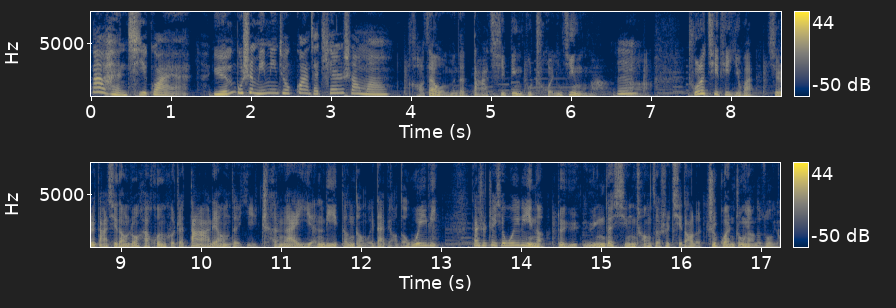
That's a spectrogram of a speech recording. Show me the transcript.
那很奇怪哎，云不是明明就挂在天上吗？好在我们的大气并不纯净嘛。嗯啊，除了气体以外，其实大气当中还混合着大量的以尘埃、盐粒等等为代表的微粒。但是这些微粒呢，对于云的形成则是起到了至关重要的作用。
